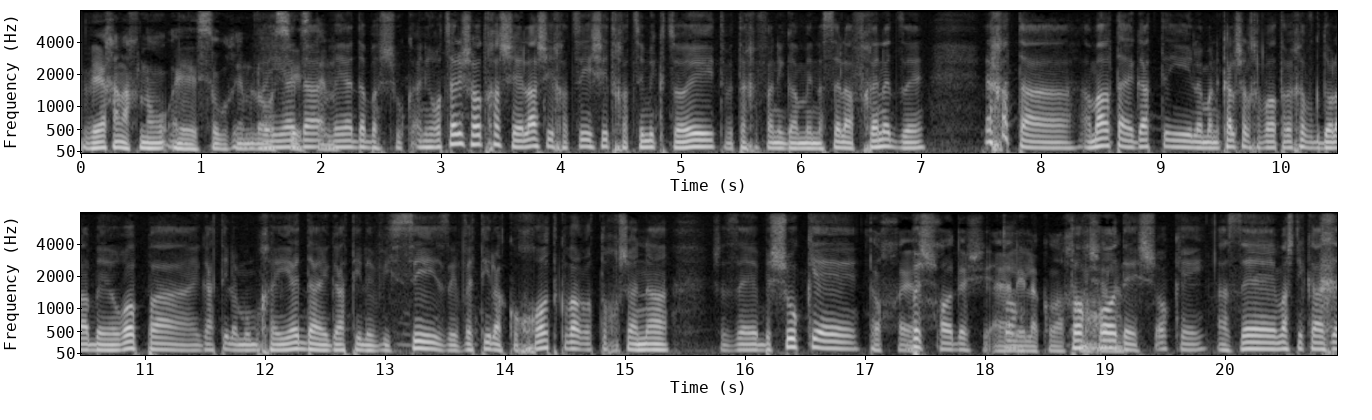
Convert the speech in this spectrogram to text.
ואיך אנחנו אה, סוגרים לו וידע, סיסטם. וידע בשוק. אני רוצה לשאול אותך שאלה שהיא חצי אישית, חצי מקצועית, ותכף אני גם מנסה לאבחן את זה. איך אתה, אמרת, הגעתי למנכ"ל של חברת רכב גדולה באירופה, הגעתי למומחי ידע, הגעתי ל-VC, זה הבאתי לקוחות כבר תוך שנה, שזה בשוק, אה, תוך אה, בש- חודש היה תוך- לי לקוח. תוך משנה. חודש, אוקיי. אז זה מה שנקרא, זה,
